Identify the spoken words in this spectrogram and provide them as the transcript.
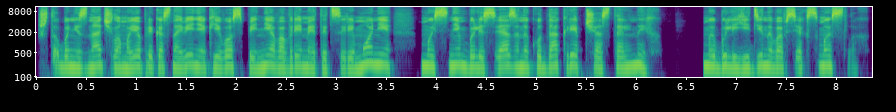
что бы ни значило мое прикосновение к его спине во время этой церемонии, мы с ним были связаны куда крепче остальных. Мы были едины во всех смыслах.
